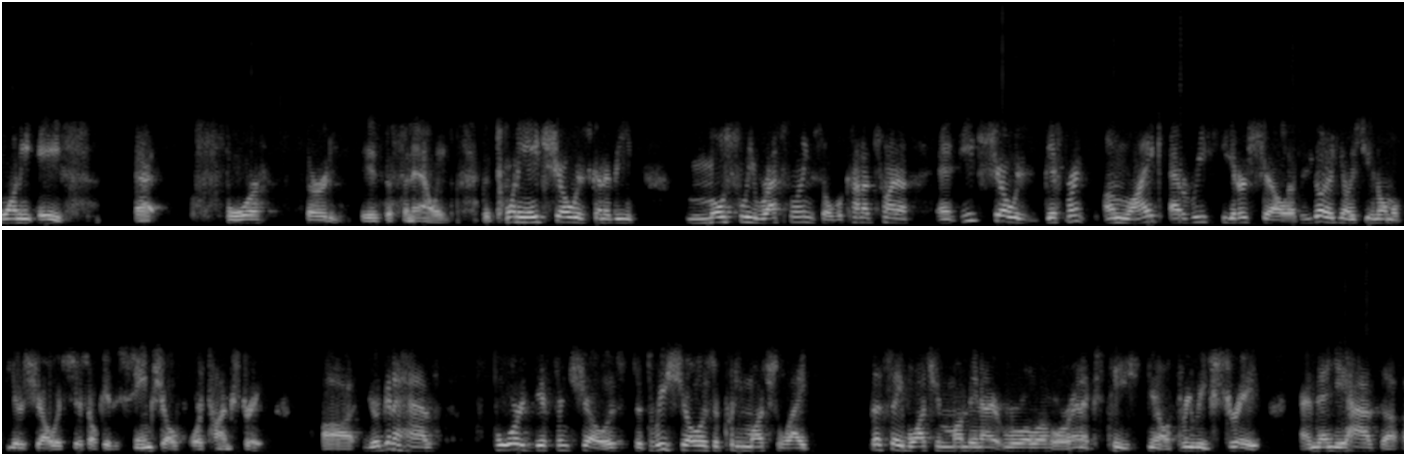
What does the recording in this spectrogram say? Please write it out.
28th at 4:30 is the finale. The 28th show is going to be mostly wrestling, so we're kind of trying to. And each show is different, unlike every theater show. If you go to you know you see a normal theater show, it's just okay the same show four times straight. Uh, you're going to have four different shows. The three shows are pretty much like, let's say, watching Monday Night Raw or NXT, you know, three weeks straight, and then you have the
